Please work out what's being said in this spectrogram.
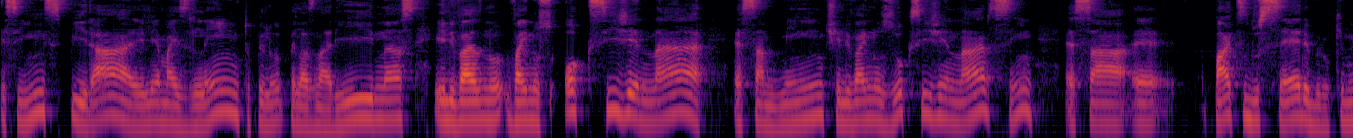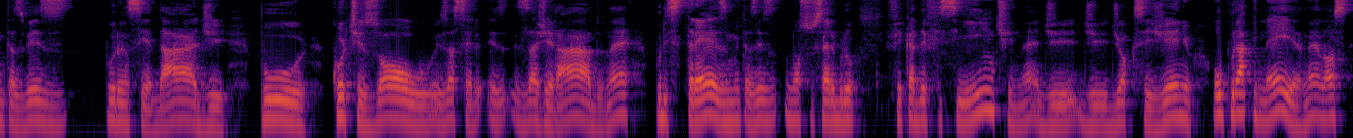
esse inspirar ele é mais lento pelo, pelas narinas, ele vai, no, vai nos oxigenar essa mente, ele vai nos oxigenar sim essa é, partes do cérebro que muitas vezes por ansiedade, por cortisol exagerado, né? por estresse, muitas vezes nosso cérebro fica deficiente né? de, de, de oxigênio, ou por apneia, né? nós,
